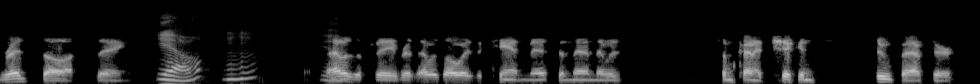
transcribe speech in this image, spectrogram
red sauce thing. Yeah. Mm-hmm. yeah. That was a favorite. That was always a can't miss. And then there was some kind of chicken soup after.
